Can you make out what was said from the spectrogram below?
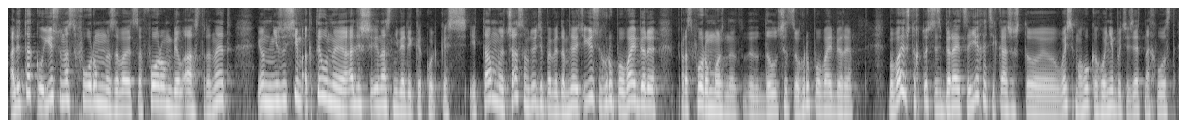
але так есть у нас форум называется форум беластронет и он не зусім зусім актыўныя але ж і нас невялікая колькасць. І там часам людзі паведамляюць ёсць група вайберы праз форум можна далучыцца ў групу вайберы. Бывае што хтосьці збіраецца ехаць і кажа што вось магу каго-небудзь узяць на хвост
